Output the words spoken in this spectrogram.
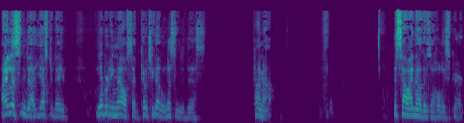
I listened uh, yesterday. Liberty Mel said, Coach, you got to listen to this. Time out. This is how I know there's a Holy Spirit.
